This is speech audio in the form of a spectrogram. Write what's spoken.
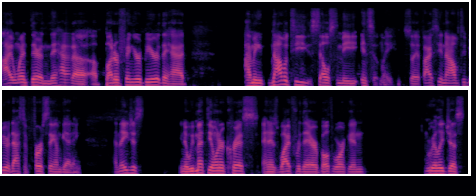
I went there and they had a, a Butterfinger beer. They had, I mean, novelty sells to me instantly. So if I see a novelty beer, that's the first thing I'm getting. And they just, you know, we met the owner Chris and his wife were there, both working. Really just,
